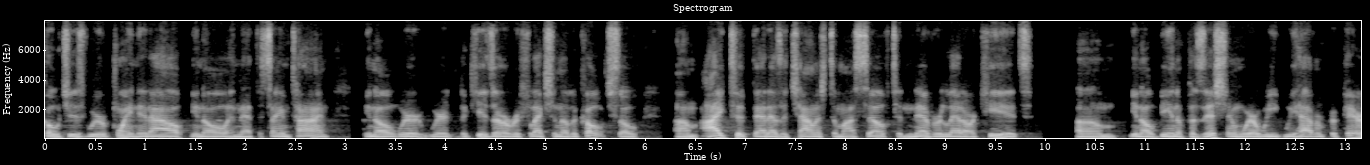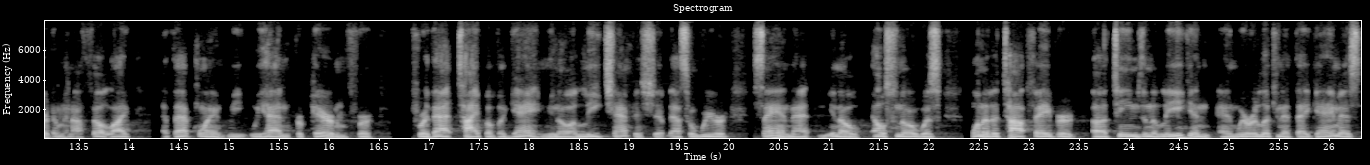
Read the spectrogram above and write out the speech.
Coaches, we were pointing it out, you know, and at the same time, you know, we're we're the kids are a reflection of the coach. So um, I took that as a challenge to myself to never let our kids, um, you know, be in a position where we we haven't prepared them. And I felt like at that point we we hadn't prepared them for for that type of a game, you know, a league championship. That's what we were saying. That you know, Elsinore was one of the top favorite uh, teams in the league, and and we were looking at that game as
